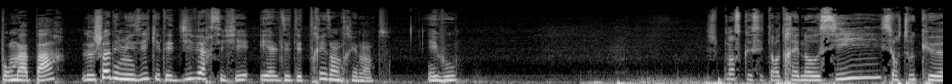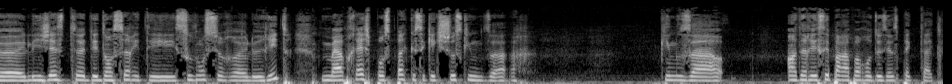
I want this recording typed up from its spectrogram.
Pour ma part, le choix des musiques était diversifié et elles étaient très entraînantes. Et vous? Je pense que c'était entraînant aussi, surtout que euh, les gestes des danseurs étaient souvent sur euh, le rythme. Mais après, je pense pas que c'est quelque chose qui nous a qui nous a intéressé par rapport au deuxième spectacle.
